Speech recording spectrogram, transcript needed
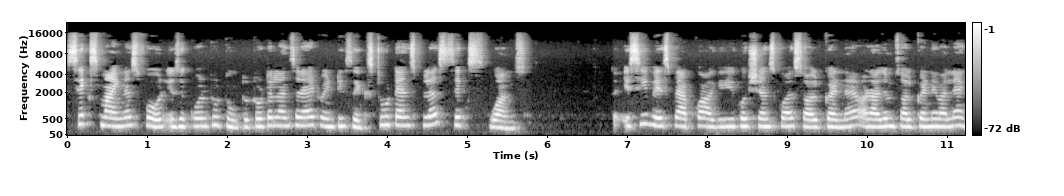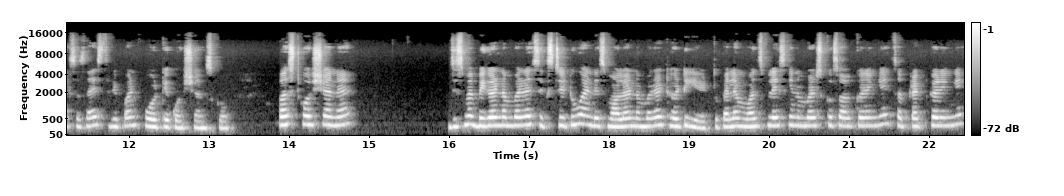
six minus four is equal to two two total answer आया twenty six two tens plus six ones तो इसी बेस पे आपको आगे के क्वेश्चंस को आज सॉल्व करना है और आज हम सॉल्व करने वाले हैं एक्सरसाइज थ्री पॉइंट फोर के क्वेश्चंस को। फ़र्स्ट क्वेश्चन है, जिसमें बिगर नंबर है sixty two and smaller number है थर्टी एट तो पहले हम वंस प्लेस के नंबर्स को सॉल्व करेंगे सब्ट्रैक्ट करेंगे।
